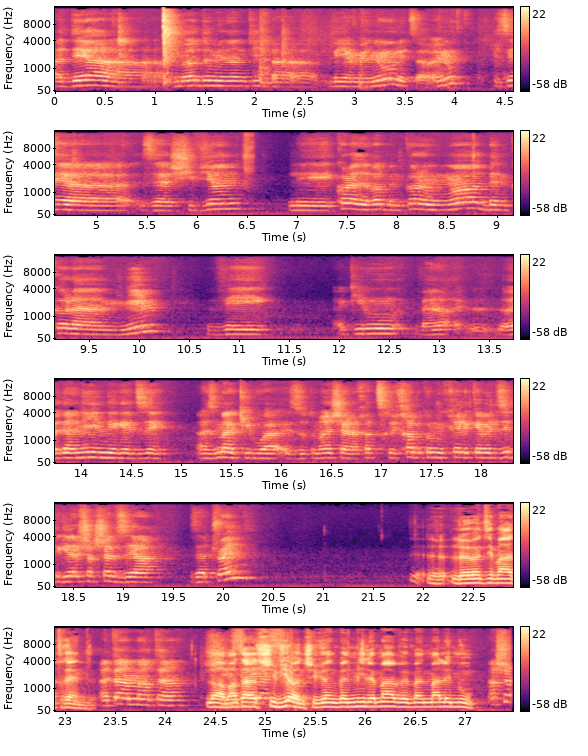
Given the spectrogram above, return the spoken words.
הדעה המאוד דומיננטית בימינו, לצערנו, זה, השוויון לכל הדבר בין כל האומות, בין כל המינים, וכאילו, לא יודע, אני נגד זה. אז מה, כאילו, זאת אומרת שההלכה צריכה בכל מקרה לקבל את זה בגלל שעכשיו זה הטרנד? לא הבנתי מה הטרנד. אתה אמרת... לא, אמרת שוויון, שוויון בין מי למה ובין מה למו. עכשיו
